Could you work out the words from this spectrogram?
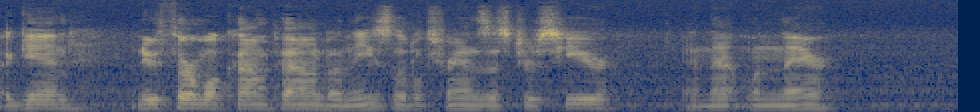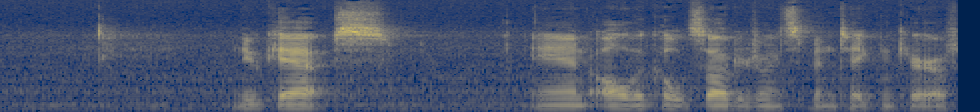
Again, new thermal compound on these little transistors here and that one there new caps, and all the cold solder joints have been taken care of.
